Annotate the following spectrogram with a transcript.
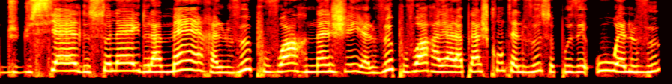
du, du ciel, du soleil, de la mer. Elle veut pouvoir nager. Elle veut pouvoir aller à la plage quand elle veut, se poser où elle veut.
